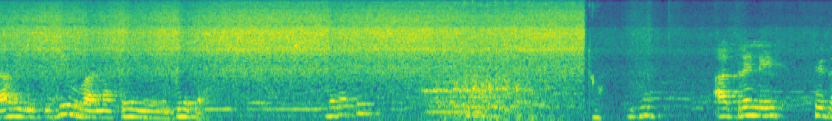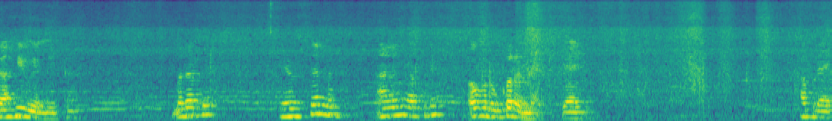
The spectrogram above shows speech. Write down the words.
આવી રીતે જીવવાના કરીને ભેગા. બરાબર? આ ત્રણેય ભેગા હીવે લીધા. બરાબર? એવું છે ને? આને આપણે અઘરું કરી નાખીએ. આપણે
